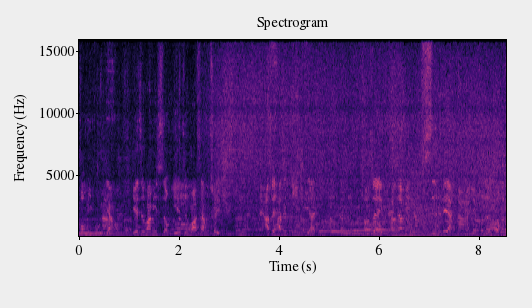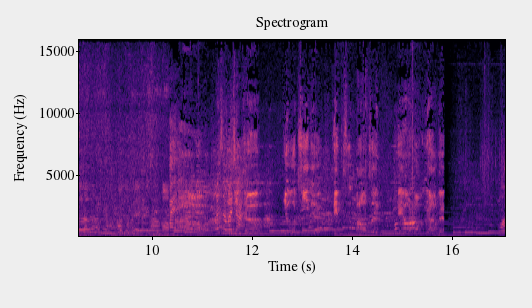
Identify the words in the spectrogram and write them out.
蜂蜜不一样，椰子花蜜是从椰子花上萃取的，啊，所以它是低 GI 低糖的，哦，所以糖尿病适量啊，也不能说喝，对对对，哦。品质保证，没有农药的。哇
